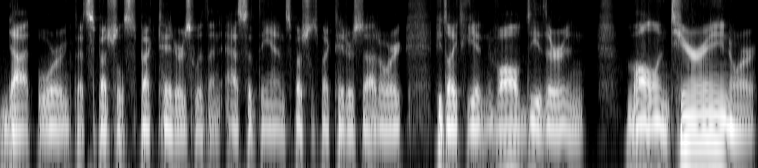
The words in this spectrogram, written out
specialspectators.org. That's special spectators with an S at the end, specialspectators.org. If you'd like to get involved either in volunteering or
